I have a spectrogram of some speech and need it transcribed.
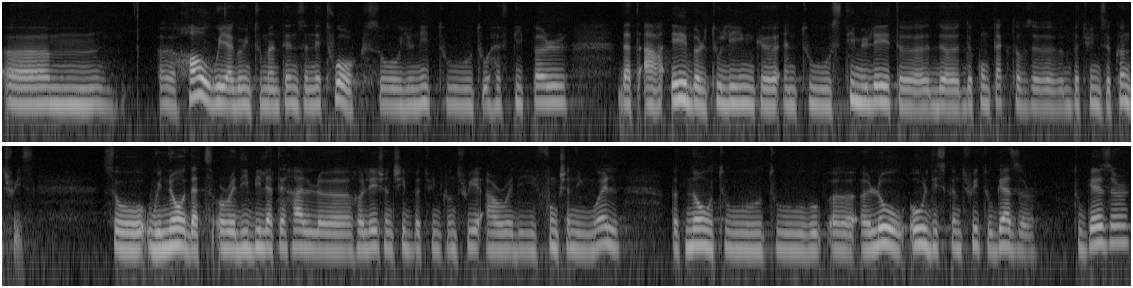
um, uh, how we are going to maintain the network. So you need to, to have people that are able to link uh, and to stimulate uh, the, the contact of the, between the countries. So we know that already bilateral uh, relationship between countries are already functioning well, but now to, to uh, allow all these countries to gather together,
